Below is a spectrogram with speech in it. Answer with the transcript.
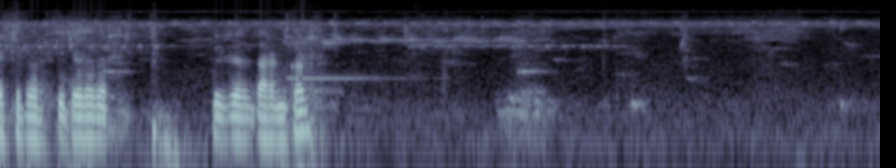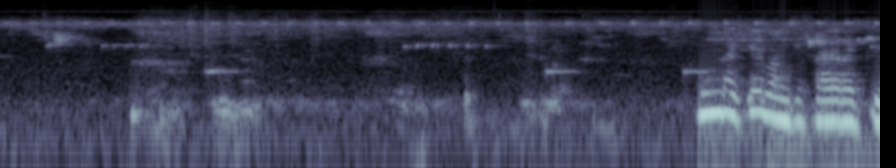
একটু ধর ভিডিওটা ধর ভিডিওটা ধারণ কর। ফোনটা কে ভাঙছে সারা রাখতে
